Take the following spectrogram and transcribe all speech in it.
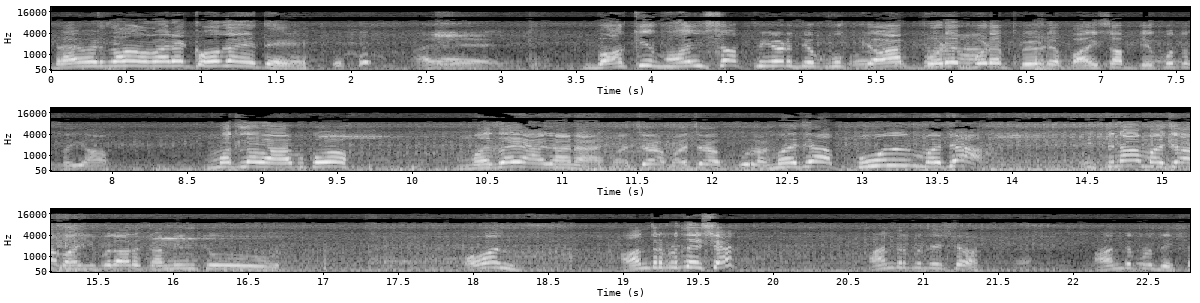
ड्राइवर साहब हमारे खो गए थे। बाकी भाई साहब पेड़ देखो क्या बड़े बड़े पेड़ है। भाई साहब देखो तो सही आप मतलब आपको मज़ा ही आ जाना है। मज़ा मज़ा पूरा। मज़ा फुल मज़ा। इतना मज़ा भाई। People are coming to Pawan Andhra Pradesh Andhra Pradesh Andhra Pradesh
